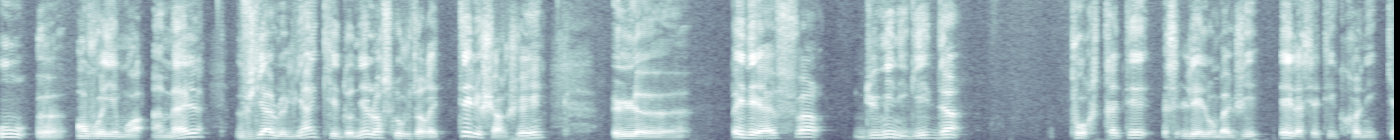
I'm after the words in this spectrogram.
ou euh, envoyez-moi un mail via le lien qui est donné lorsque vous aurez téléchargé le PDF du mini-guide pour traiter les lombalgies et l'asiatique chronique.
